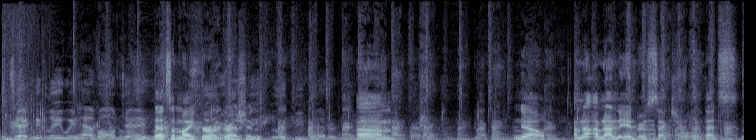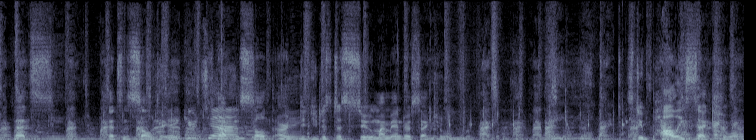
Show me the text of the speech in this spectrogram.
Technically, we have all day. That's a microaggression. Would be, would be better. Um, no, I'm not. I'm not an androsexual. That's that's that's insulting. Stop insult. Or did you just assume I'm androsexual? Let's do polysexual,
